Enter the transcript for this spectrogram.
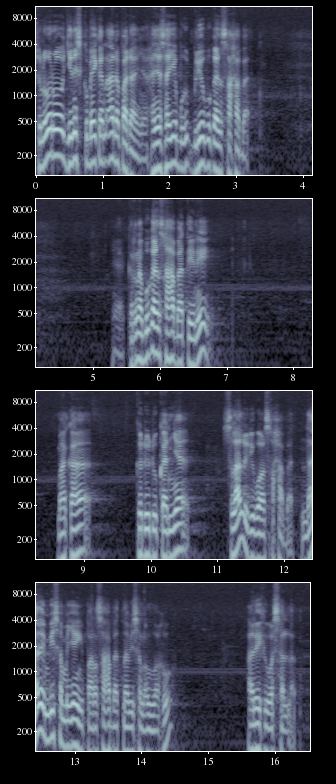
Seluruh jenis kebaikan ada padanya. Hanya saja beliau bukan sahabat. Ya, karena bukan sahabat ini, maka kedudukannya selalu di bawah sahabat. Tidak ada yang bisa menyaingi para sahabat Nabi Shallallahu Alaihi Wasallam.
